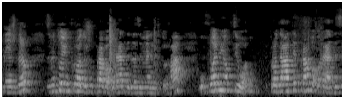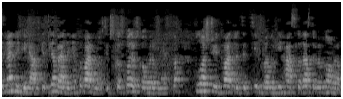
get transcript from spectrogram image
Нижборок з метою продажу права оренди на земельних торгах у формі аукціону. Продати право оренди земельної ділянки для ведення товарного сільськогосподарського виробництва площею 23720 га з кадастровим номером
